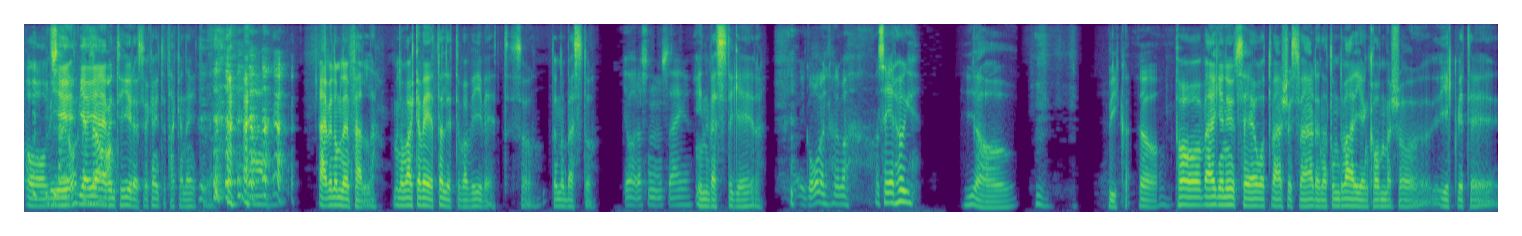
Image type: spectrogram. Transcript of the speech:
Och vi, vi är ju äventyrare så vi kan ju inte tacka nej till det. Även om det är en fälla. Men de verkar veta lite vad vi vet. Så det är nog bäst att Göra som de säger. investigera. Vi går väl, eller vad, vad säger Hugg? Ja. Vi kan, ja. På vägen ut säger jag åt värdshusvärden att om dvärgen kommer så gick vi till...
